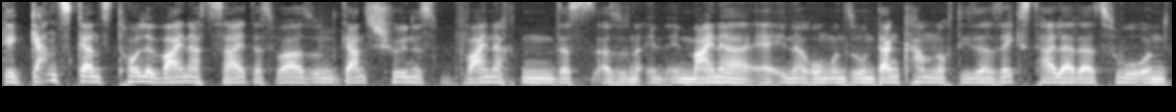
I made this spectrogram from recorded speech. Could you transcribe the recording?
eine ganz, ganz tolle Weihnachtszeit. Das war so ein ganz schönes Weihnachten, das, also in, in meiner Erinnerung und so. Und dann kam noch dieser Sechsteiler dazu und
